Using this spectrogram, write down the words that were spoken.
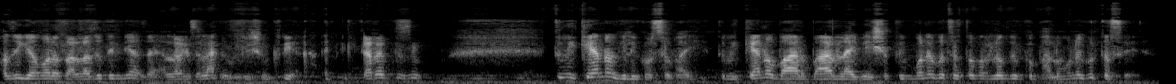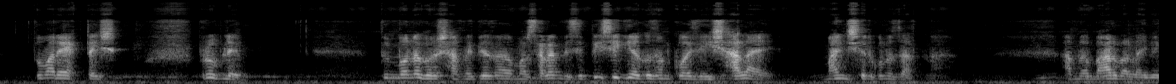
হজে গিয়া মরা তো আল্লাহ যদি নিয়ে যায় আল্লাহর কাছে লাখ কোটি শুক্রিয়া খারাপ কিছু তুমি কেন গিলি করছ ভাই? তুমি কেন বার বার লাইভে এসে তুমি মনে করছ তোমার লোকজন খুব ভালো মনে করতেছে তোমার একটাই প্রবলেম তুমি মনে করো, সামনে দিয়ে আমার সালাম দিছে পিছিয়ে গিয়া যখন কয় যে এই শালায় মানুষের কোনো জাত না। আমরা বারবার লাইভে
